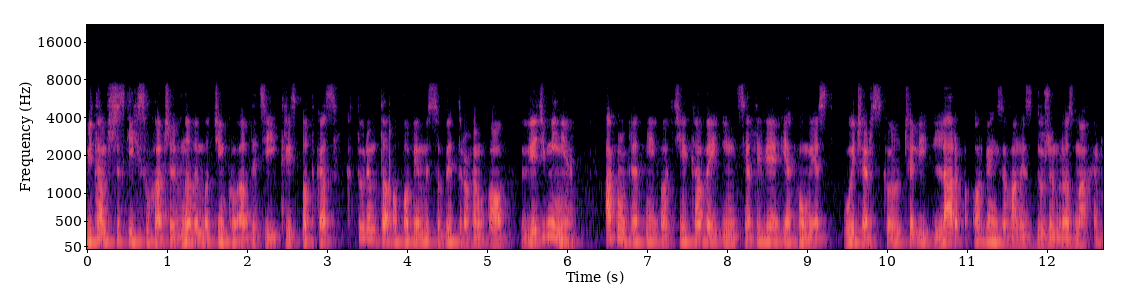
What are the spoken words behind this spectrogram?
Witam wszystkich słuchaczy w nowym odcinku audycji Chris Podcast, w którym to opowiemy sobie trochę o Wiedźminie, a konkretniej o ciekawej inicjatywie, jaką jest Witcher School, czyli LARP organizowany z dużym rozmachem.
